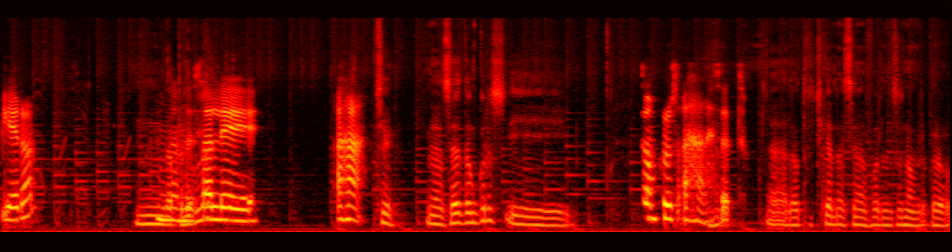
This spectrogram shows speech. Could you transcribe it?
vieron, Mm, ¿La donde película? sale ajá, Sí, no sé, Tom Cruise y Tom Cruise, ajá, exacto. ah, la otra chica no se me fue su nombre, pero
